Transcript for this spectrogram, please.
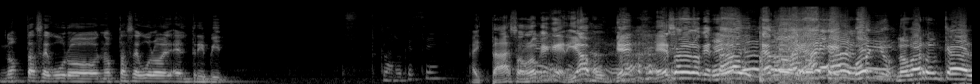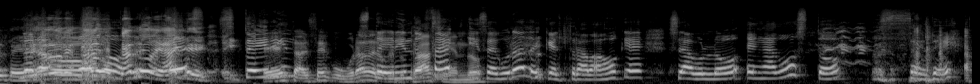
no está seguro, no está seguro el, el tripit. Claro que sí. Ahí está, eso es lo que quería, ¿qué? Eso es lo que estaba buscando de alguien, coño. No va a roncar, No, pero... Eso es lo que estaba buscando de alguien. Estar segura de lo que estás haciendo. Y segura de que el trabajo que se habló en agosto se dé.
